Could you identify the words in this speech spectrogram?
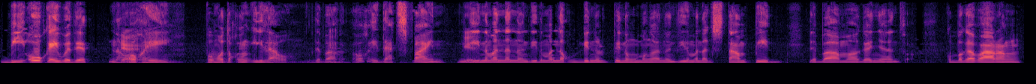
be okay with it. Na Yeah. okay, pumutok yung ilaw, 'di ba? Okay, that's fine. Hindi naman ano, hindi naman ako ginulpi ng mga ano, hindi naman nag-stampede, 'di ba? Mga ganyan. So, kumbaga parang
